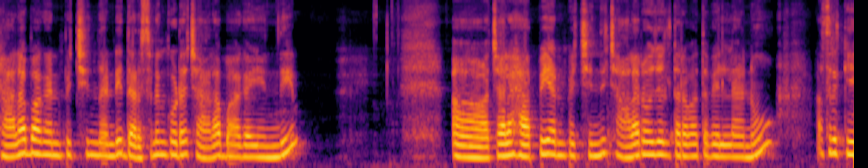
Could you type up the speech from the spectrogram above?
చాలా బాగా అనిపించిందండి. దర్శనం కూడా చాలా బాగా అయింది. చాలా హ్యాపీ అనిపించింది. చాలా రోజుల తర్వాత వెళ్ళాను. అసలుకి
